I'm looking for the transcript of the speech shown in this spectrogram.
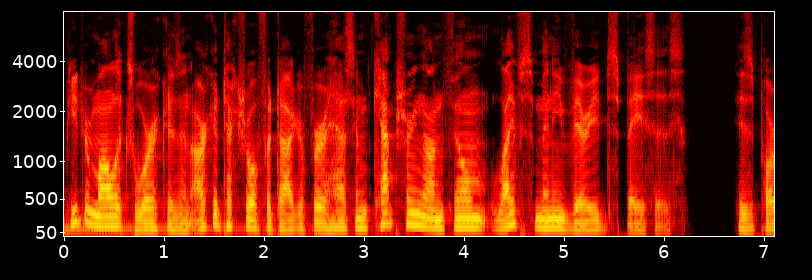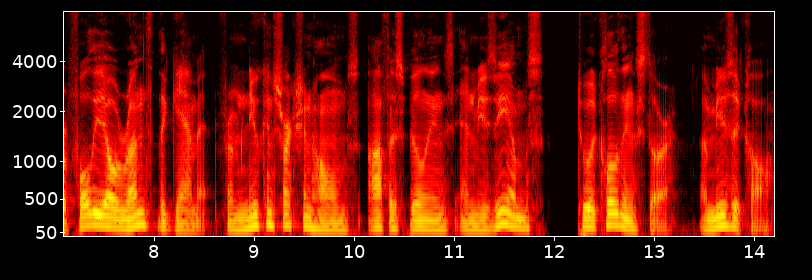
Peter Molick's work as an architectural photographer has him capturing on film life's many varied spaces. His portfolio runs the gamut from new construction homes, office buildings, and museums to a clothing store, a music hall,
